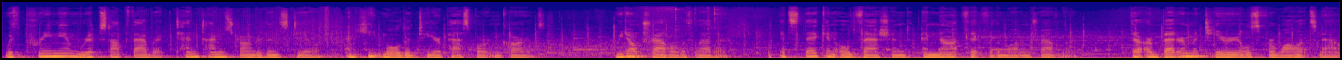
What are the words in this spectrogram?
With premium ripstop fabric 10 times stronger than steel and heat molded to your passport and cards. We don't travel with leather. It's thick and old fashioned and not fit for the modern traveler. There are better materials for wallets now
